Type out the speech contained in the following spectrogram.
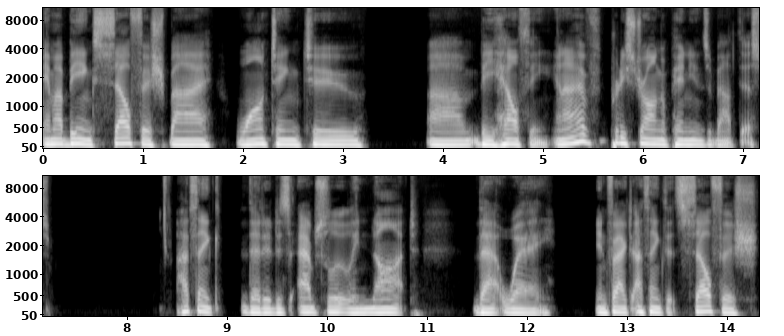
Am I being selfish by wanting to um, be healthy? And I have pretty strong opinions about this. I think that it is absolutely not that way. In fact, I think that selfish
